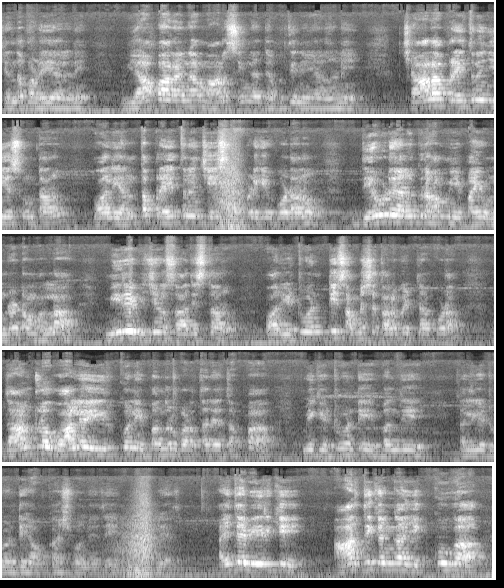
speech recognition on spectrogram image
కింద పడేయాలని వ్యాపారంగా మానసికంగా దెబ్బతినేయాలని చాలా ప్రయత్నం చేసుకుంటారు వాళ్ళు ఎంత ప్రయత్నం చేసినప్పటికీ కూడాను దేవుడి అనుగ్రహం మీపై ఉండటం వల్ల మీరే విజయం సాధిస్తారు. వారు ఎటువంటి సమస్య తలపెట్టినా కూడా దాంట్లో వాళ్ళే ఇరుక్కొని ఇబ్బందులు పడతారే తప్ప మీకు ఎటువంటి ఇబ్బంది కలిగేటువంటి అవకాశం అనేది లేదు. అయితే వీరికి ఆర్థికంగా ఎక్కువగా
